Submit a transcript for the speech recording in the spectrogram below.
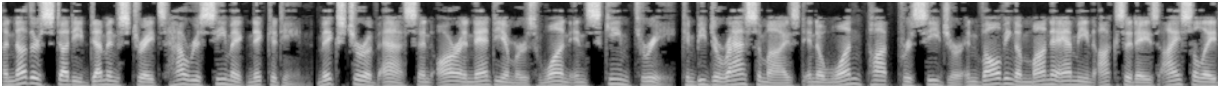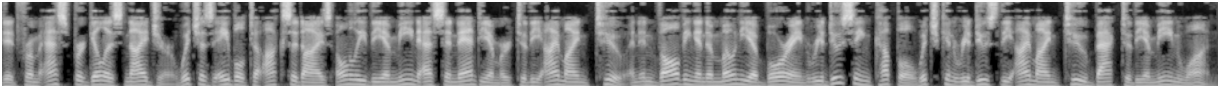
Another study demonstrates how racemic nicotine mixture of S and R enantiomers 1 in scheme 3 can be deracemized in a one-pot procedure involving a monoamine oxidase isolated from Aspergillus niger which is able to oxidize only the amine S enantiomer to the imine 2 and involving an ammonia borane reducing couple which can reduce the imine 2 back to the amine 1.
